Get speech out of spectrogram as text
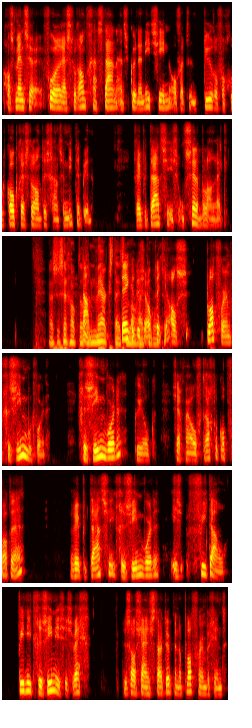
als mensen voor een restaurant gaan staan en ze kunnen niet zien of het een duur of een goedkoop restaurant is, gaan ze niet naar binnen. Reputatie is ontzettend belangrijk. Ja, ze zeggen ook dat nou, een merk steeds belangrijker wordt. betekent dus ook dat je als platform gezien moet worden. Gezien worden kun je ook zeg maar overdrachtelijk opvatten. Hè? Reputatie, gezien worden, is vitaal. Wie niet gezien is, is weg. Dus als jij een start-up met een platform begint,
